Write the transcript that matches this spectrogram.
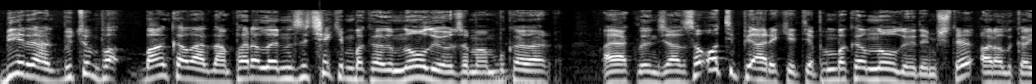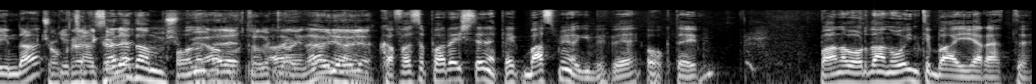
Birden bütün bankalardan paralarınızı çekin bakalım ne oluyor o zaman bu kadar ayaklanacağınızsa o tip bir hareket yapın bakalım ne oluyor demişti Aralık ayında. Çok geçen radikal sene. adammış bu Onun- ya. Evet, Ortalık aynen, oynar öyle, yani. öyle. Kafası para işlerine pek basmıyor gibi be Oktay'ım. Bana oradan o intibayı yarattı.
